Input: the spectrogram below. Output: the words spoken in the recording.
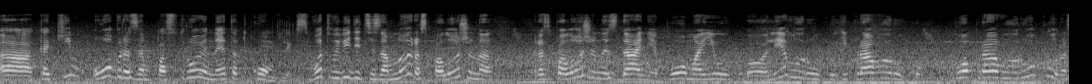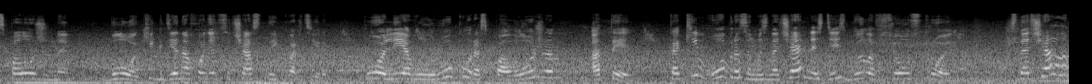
А, каким образом построен этот комплекс. Вот вы видите, за мной расположено, расположены здания по мою э, левую руку и правую руку. По правую руку расположены блоки, где находятся частные квартиры. По левую руку расположен отель. Каким образом изначально здесь было все устроено? Сначала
